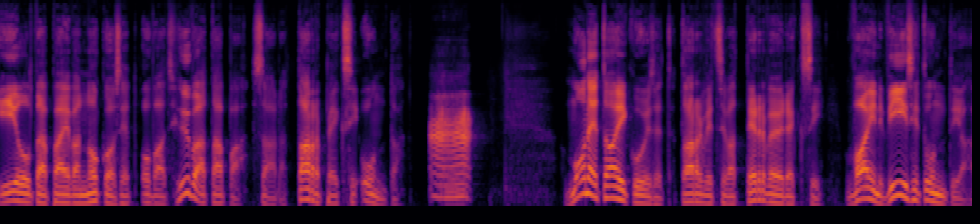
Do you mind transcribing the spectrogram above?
Iltapäivän nokoset ovat hyvä tapa saada tarpeeksi unta. Monet aikuiset tarvitsevat terveydeksi vain viisi tuntia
